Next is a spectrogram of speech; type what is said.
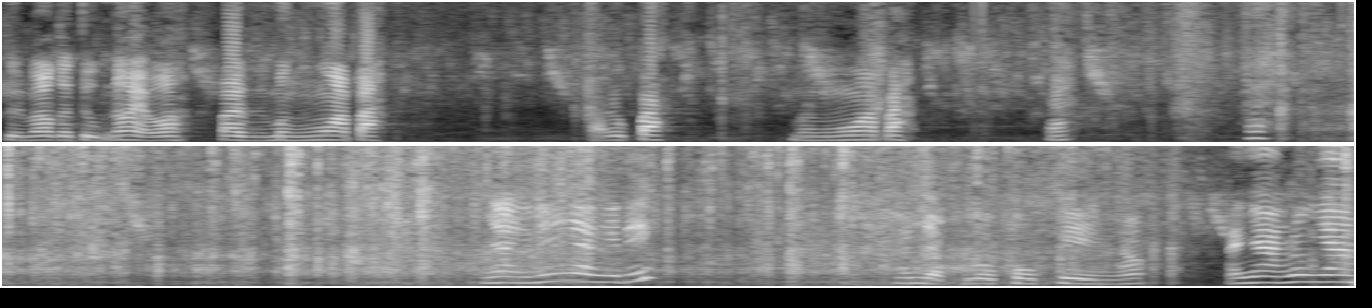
ขึ้นว่ากระตุกหน่อยบ่ไปไปมึงงัวปะไปลูกปะมึงงัวปะไปย่างดิย่างดิมันอยากโลโคเคงเนาะอะย่างลูกย่าง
